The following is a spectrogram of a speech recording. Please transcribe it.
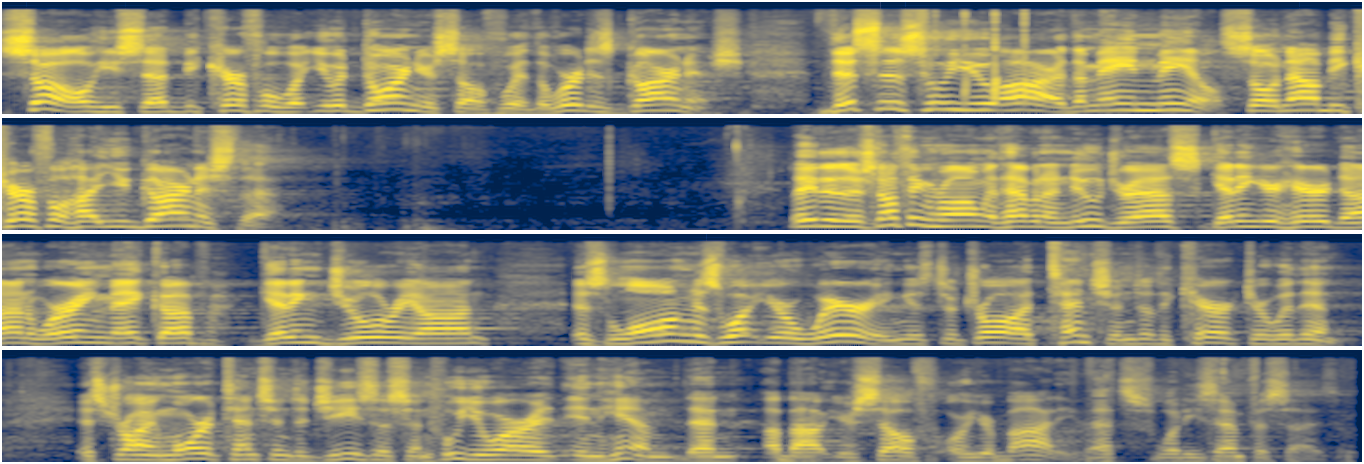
So, he said, be careful what you adorn yourself with. The word is garnish. This is who you are, the main meal. So now be careful how you garnish that. Later, there's nothing wrong with having a new dress, getting your hair done, wearing makeup, getting jewelry on, as long as what you're wearing is to draw attention to the character within. It's drawing more attention to Jesus and who you are in Him than about yourself or your body. That's what He's emphasizing.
